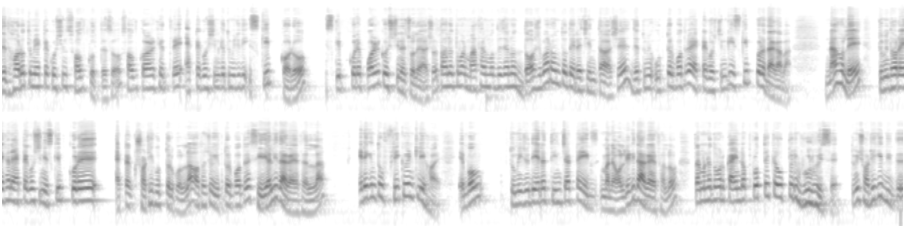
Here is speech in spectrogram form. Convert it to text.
যে, ধরো তুমি একটা কোশ্চেন সলভ করতেছো। সলভ করার ক্ষেত্রে একটা কোশ্চেনকে তুমি যদি স্কিপ করো স্কিপ করে পরের কোশ্চেনে চলে আসো, তাহলে তোমার মাথার মধ্যে যেন দশবার অন্তত এটা চিন্তা আসে যে, তুমি উত্তরপত্রে একটা কোশ্চেনকে স্কিপ করে দাগাবা না হলে তুমি ধরো এখানে একটা কোশ্চেন স্কিপ করে একটা সঠিক উত্তর করলা, অথচ উত্তরপত্রে সিরিয়ালি দাগায় ফেললা। এটা কিন্তু ফ্রিকুয়েন্টলি হয় এবং তুমি যদি এটা তিন চারটা মানে অলরেডি দাগায় ফেলো, তার মানে তোমার কাইন্ড অফ প্রত্যেকটা উত্তরই ভুল হয়েছে। তুমি সঠিকই দিতে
